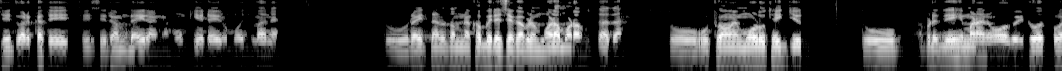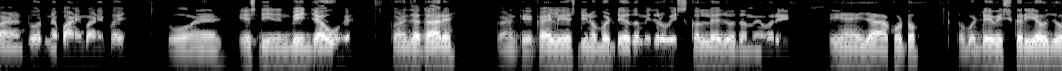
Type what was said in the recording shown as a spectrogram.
જય દ્વારકાધીશ જય શ્રી રામ ડાયરા ને હું કે ડાયરો મોજમાં ને? તો રાતના તો તમને ખબર છે કે આપણે મોડા મોડા સૂતા હતા. તો ઉઠવામાં મોડું થઈ ગયું. તો આપણે દેહી માણાને હોય ભાઈ, ઢોર ઢોરને પાણી પાણી પાઈ. તો હવે એસડીને બેન જવું છે કણજા તારે. કારણ કે કાલે એસડીનો બર્થડે હતો મિત્રો વિશ કરી લેજો તમે. વળી અહીંયા જા ખોટો. તો બર્થડે વિશ કરી આવજો.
